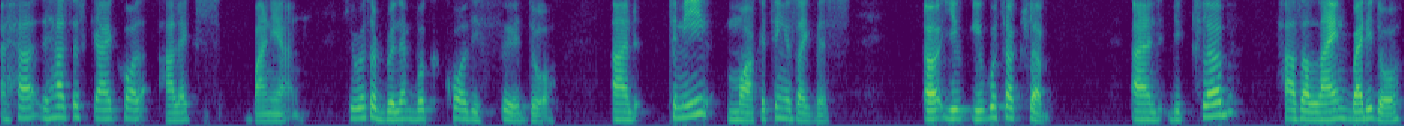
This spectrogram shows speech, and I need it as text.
ha- it has this guy called Alex Banayan. He wrote a brilliant book called The Third Door. And to me, marketing is like this. Uh, you, you go to a club, and the club has a line by the door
